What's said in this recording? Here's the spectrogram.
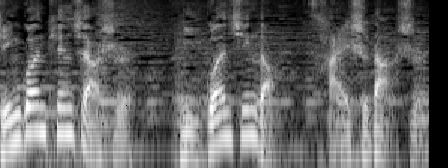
情观天下事，你关心的才是大事。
